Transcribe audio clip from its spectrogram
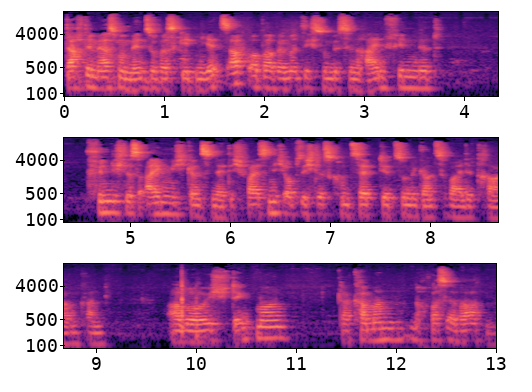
dachte im ersten Moment so, was geht denn jetzt ab? Aber wenn man sich so ein bisschen reinfindet, finde ich das eigentlich ganz nett. Ich weiß nicht, ob sich das Konzept jetzt so eine ganze Weile tragen kann. Aber ich denke mal, da kann man noch was erwarten.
